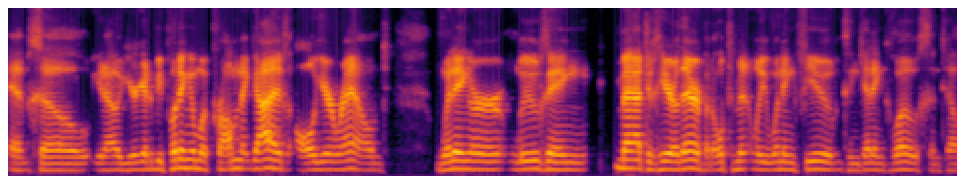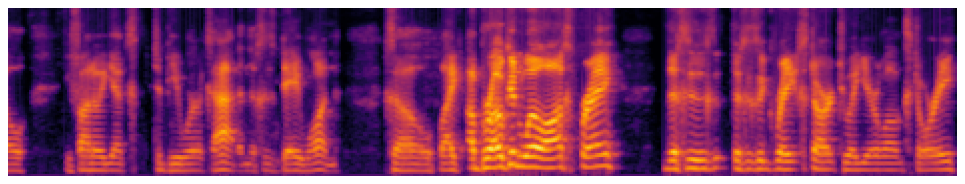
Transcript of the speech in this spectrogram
And so, you know, you're going to be putting him with prominent guys all year round, winning or losing matches here or there, but ultimately winning feuds and getting close until he finally gets to be where it's at. And this is day one. So, like a broken Will Ospreay, this is this is a great start to a year long story.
